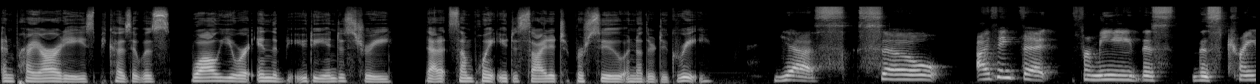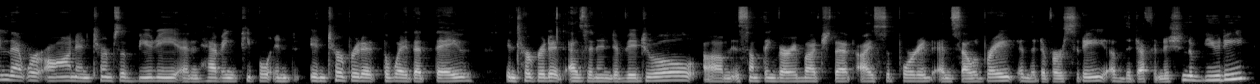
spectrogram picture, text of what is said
and priorities? Because it was while you were in the beauty industry that at some point you decided to pursue another degree. Yes. So I think that for me, this this train that we're on in terms of beauty and having people in, interpret it the way that they interpret it as an individual um, is something very much that I supported and celebrate in the diversity of the definition of beauty.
